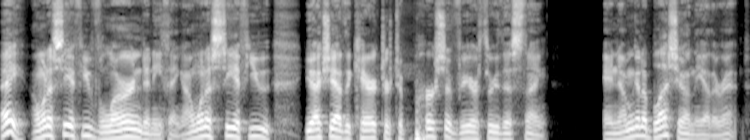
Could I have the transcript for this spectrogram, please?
"Hey, I want to see if you've learned anything. I want to see if you you actually have the character to persevere through this thing, and I'm going to bless you on the other end."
